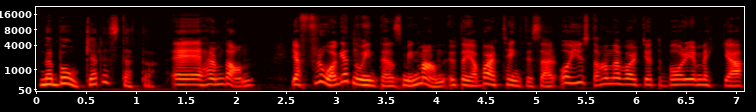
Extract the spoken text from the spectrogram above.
När bokades detta? Eh, häromdagen. Jag frågade nog inte ens min man utan jag bara tänkte så här, oj just det, han har varit i Göteborg en vecka.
